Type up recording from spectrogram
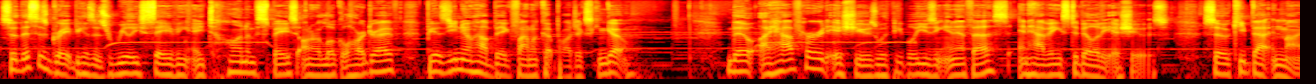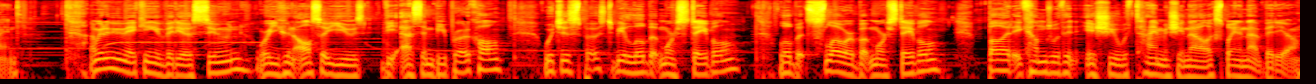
So this is great because it's really saving a ton of space on our local hard drive because you know how big Final Cut projects can go. Though I have heard issues with people using NFS and having stability issues, so keep that in mind. I'm going to be making a video soon where you can also use the SMB protocol, which is supposed to be a little bit more stable, a little bit slower but more stable, but it comes with an issue with Time Machine that I'll explain in that video.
